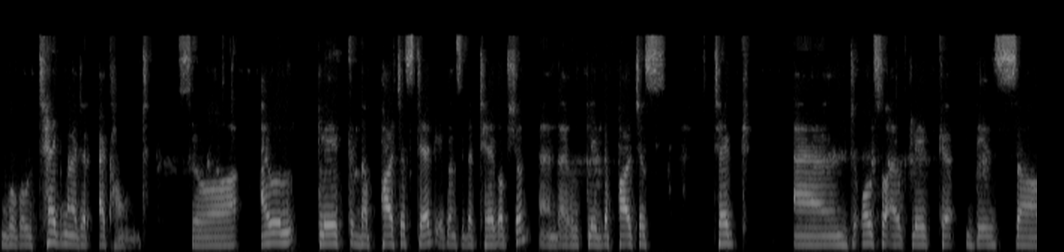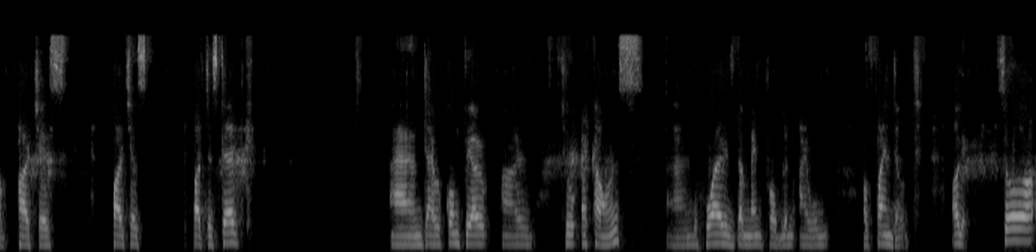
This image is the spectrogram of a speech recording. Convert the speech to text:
Google Tag Manager account. So I will click the purchase tag. You can see the tag option and I will click the purchase tag and also I'll click this uh, purchase purchase purchase tag and I will compare uh, two accounts and where is the main problem I will of find out. Okay, so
